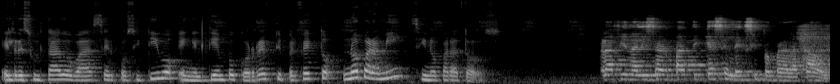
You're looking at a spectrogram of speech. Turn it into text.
el resultado va a ser positivo en el tiempo correcto y perfecto, no para mí, sino para todos. Para finalizar, Patti, ¿qué es el éxito para la cábala?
